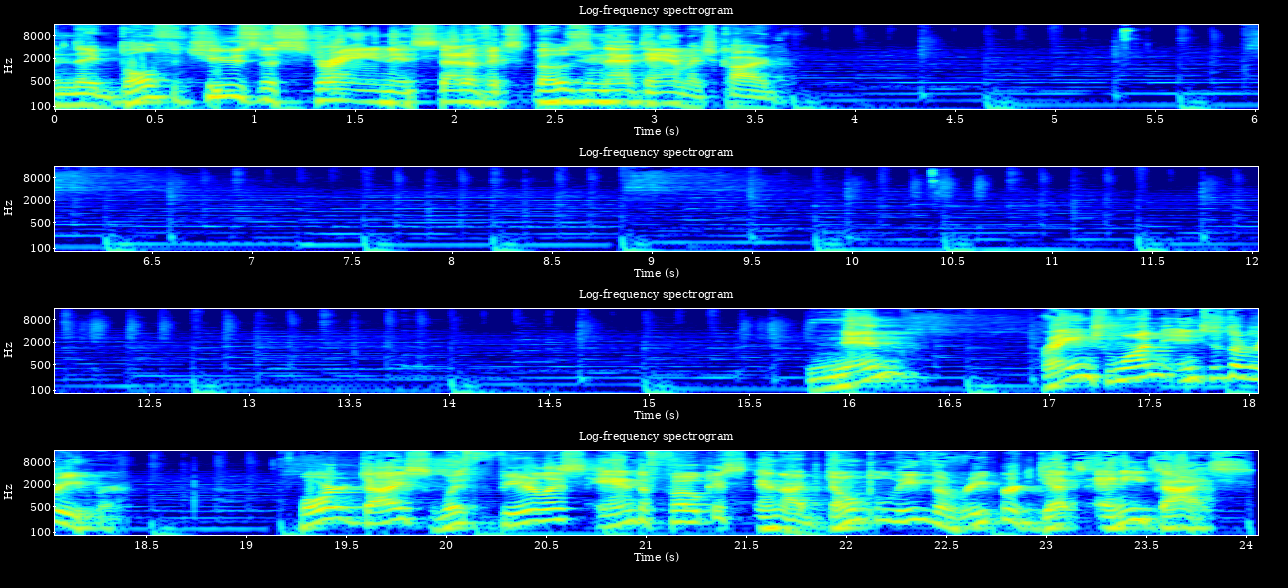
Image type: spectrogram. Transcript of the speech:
And they both choose the strain instead of exposing that damage card. Nym, range one into the Reaper. Four dice with Fearless and a focus, and I don't believe the Reaper gets any dice.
